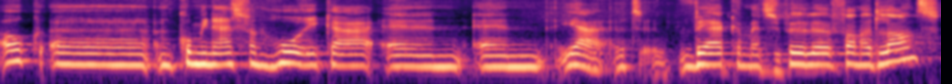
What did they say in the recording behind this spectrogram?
ook een combinatie van horeca en, en ja, het werken met spullen van het land.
